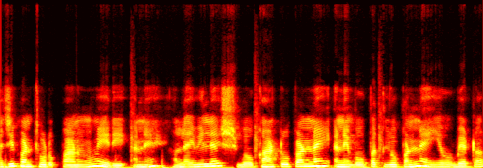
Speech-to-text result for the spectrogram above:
હજી પણ થોડુંક પાણી ઉમેરી અને હલાવી લઈશ. બહુ ઘાંટું પણ નહીં અને બહુ પતલું પણ નહીં, એવું બેટર.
